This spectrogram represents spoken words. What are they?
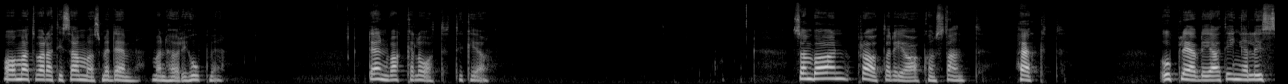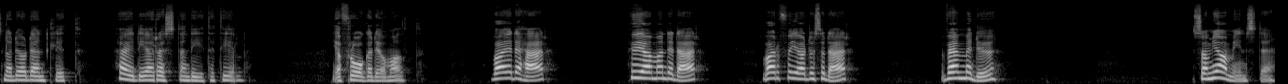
Och om att vara tillsammans med dem man hör ihop med. Det är en vacker låt, tycker jag. Som barn pratade jag konstant, högt. Upplevde jag att ingen lyssnade ordentligt höjde jag rösten lite till. Jag frågade om allt. Vad är det här? Hur gör man det där? Varför gör du så där? Vem är du? Som jag minns det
